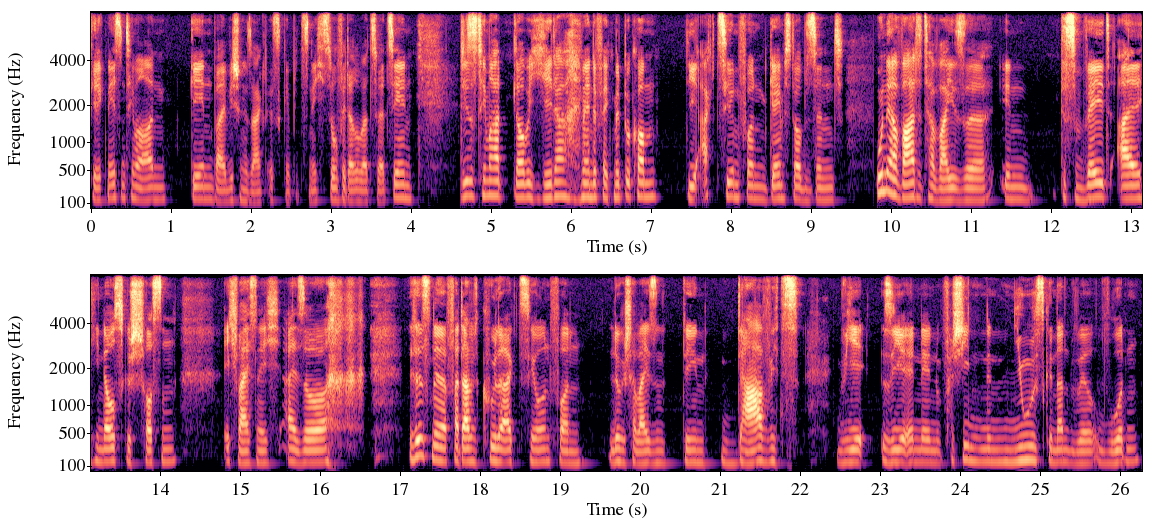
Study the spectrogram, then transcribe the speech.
direkt nächsten Thema angehen, weil, wie schon gesagt, es gibt jetzt nicht so viel darüber zu erzählen. Dieses Thema hat, glaube ich, jeder im Endeffekt mitbekommen. Die Aktien von GameStop sind unerwarteterweise in das Weltall hinausgeschossen. Ich weiß nicht, also es ist eine verdammt coole Aktion von logischerweise den Davids, wie sie in den verschiedenen News genannt wurden.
